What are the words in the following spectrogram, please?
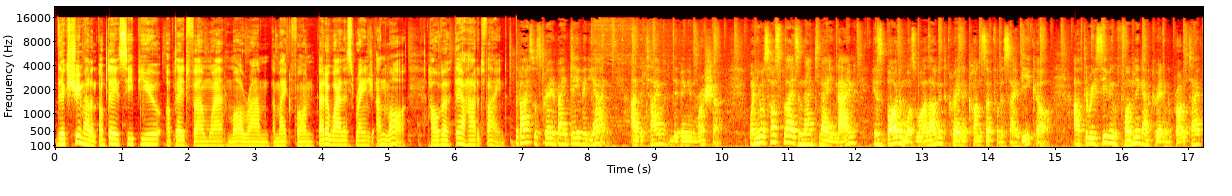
The Extreme had an updated CPU, updated firmware, more RAM, a microphone, better wireless range and more. However, they are harder to find. The device was created by David Yang, at the time living in Russia. When he was hospitalized in 1999, his was what allowed him to create a concept for the Cybiko. After receiving funding and creating a prototype,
